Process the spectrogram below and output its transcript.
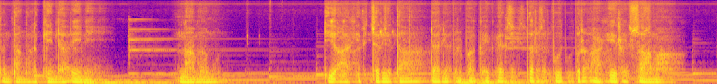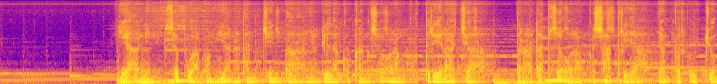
tentang legenda ini. Namun, di akhir cerita dari berbagai versi tersebut berakhir sama, yakni sebuah pengkhianatan cinta yang dilakukan seorang putri raja terhadap seorang kesatria yang berujung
